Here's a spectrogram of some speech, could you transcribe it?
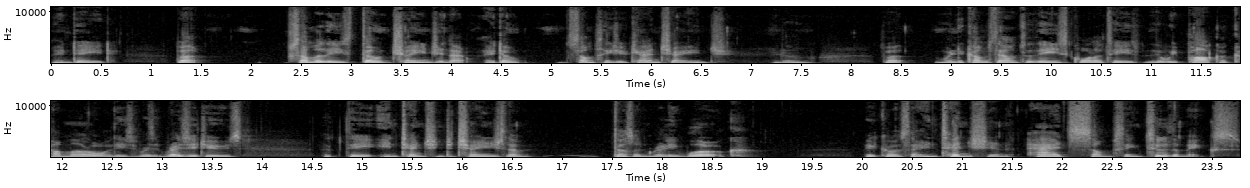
Indeed. But some of these don't change in that. They don't. Some things you can change, you know. But when it comes down to these qualities, the vipaka karma or these res- residues, the, the intention to change them doesn't really work because that intention adds something to the mix.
